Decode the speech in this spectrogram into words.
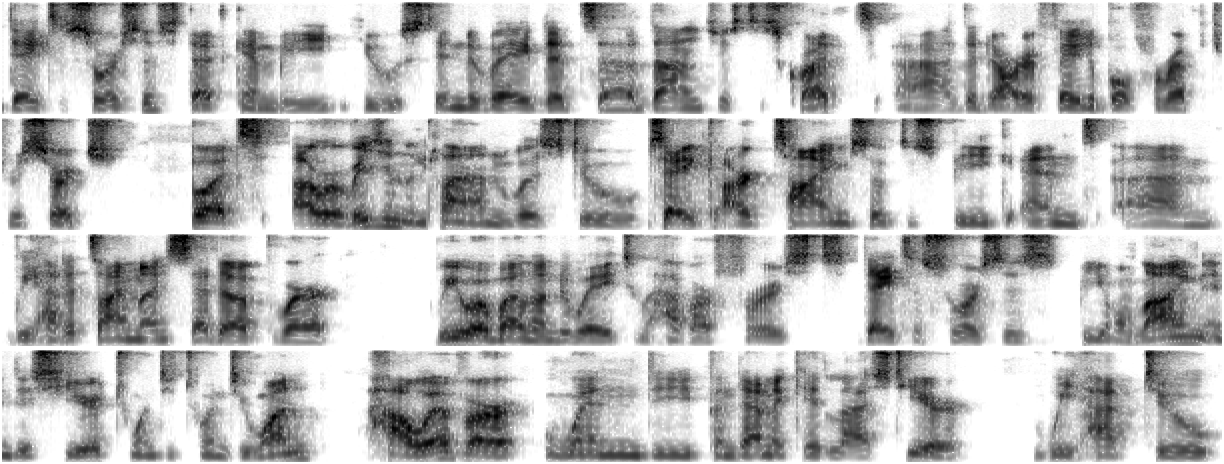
data sources that can be used in the way that uh, Dani just described, uh, that are available for rapid research. But our original plan was to take our time, so to speak, and um, we had a timeline set up where we were well on the way to have our first data sources be online in this year, 2021. However, when the pandemic hit last year, we had to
